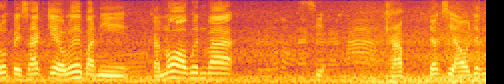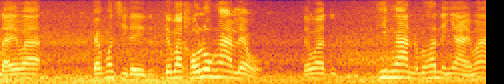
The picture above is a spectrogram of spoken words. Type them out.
รถไปสาแก้วเลยบัดนี้กันล่อเพื่อนว่าเสียครับจักสิเอาจังไดว่าจักมันสิได้แต่ว่าเขาลงงานแล้ว แต่ว่าทีมงานน่ะบ่ทันได้ย้ายมา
